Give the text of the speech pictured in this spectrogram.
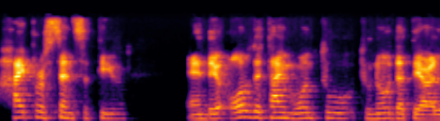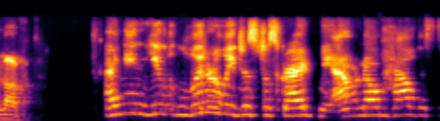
hypersensitive, and they all the time want to to know that they are loved I mean, you literally just described me. I don't know how this,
